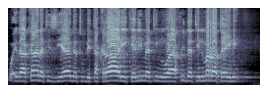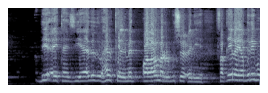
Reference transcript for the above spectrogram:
waida kaanat iziyaadatu bitakraari kalimatin waaxidatin maratayni haddii ay tahay ziyaadadu hal kelmad oo laba mar lagu soo celiyey faqiila yadribu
